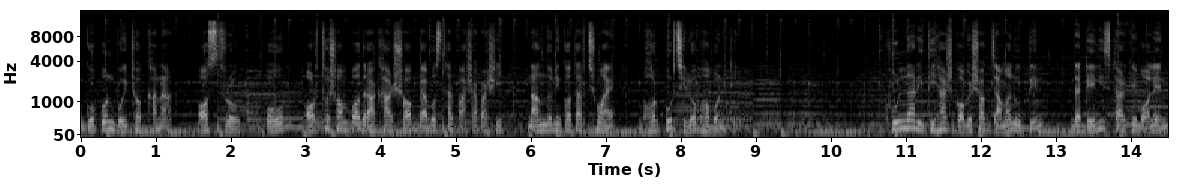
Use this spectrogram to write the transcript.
গোপন বৈঠকখানা, অস্ত্র ও অর্থ সম্পদ রাখার সব ব্যবস্থার পাশাপাশি নান্দনিকতার ছোঁয়ায় ভরপুর ছিল ভবনটি। খুলনার ইতিহাস গবেষক জামাল উদ্দিন দ্য ডেইলি স্টারকে বলেন,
